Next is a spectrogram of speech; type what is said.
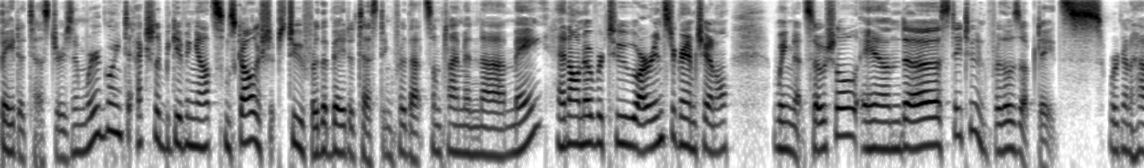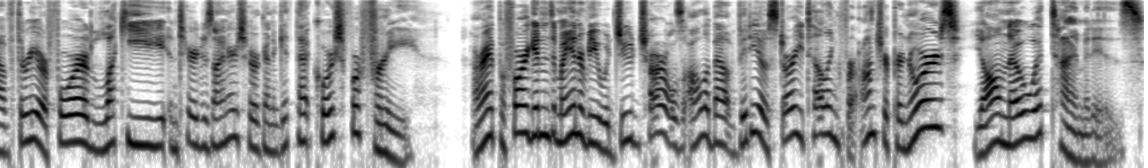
beta testers. And we're going to actually be giving out some scholarships too for the beta testing for that sometime in uh, May. Head on over to our Instagram channel, Wingnut Social, and uh, stay tuned for those updates. We're going to have three or four lucky interior designers who are going to get that course for free. All right, before I get into my interview with Jude Charles, all about video storytelling for entrepreneurs, y'all know what time it is.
